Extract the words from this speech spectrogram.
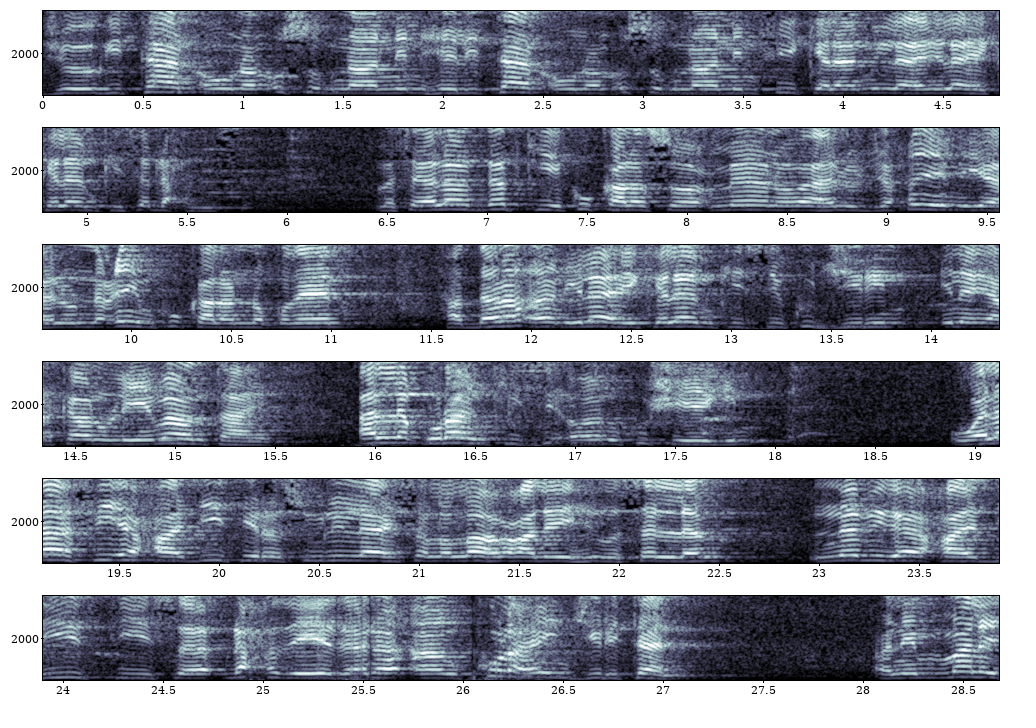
joogitaan ounan usugnaanin helitaan ounan usugnaanin fii kalaamillaahi ilaahi kalaamkiisa dhexdiisa. Masalo dadkii ku kala soocmeen oo ahlujaxiim iyo ahlunaciim ku kala noqdeen haddana aan ilaahay kalaamkiisii ku jirin inay arkaanuliimaan tahay alle qur'aankiisi aanu ku sheegin. Walaa fii axaadiidi rasuulillaahi sala allahu calayhi wasalam nabiga axaadiidtiisa dhexdeedana aan ku lahayn jiritaan yani male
